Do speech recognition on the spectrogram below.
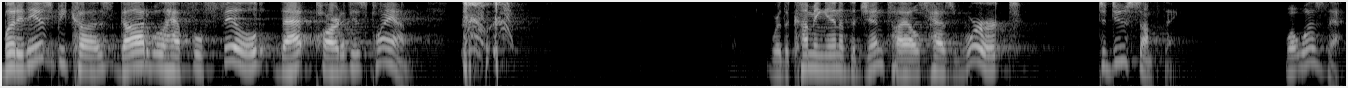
but it is because God will have fulfilled that part of his plan. Where the coming in of the Gentiles has worked to do something. What was that?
